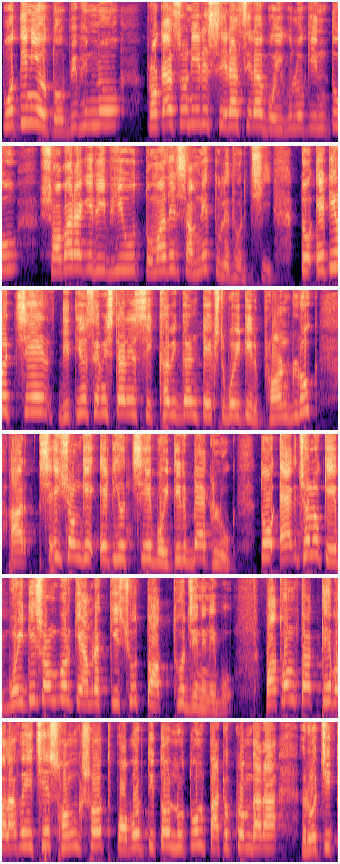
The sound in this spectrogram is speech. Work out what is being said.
প্রতিনিয়ত বিভিন্ন প্রকাশনীর সেরা সেরা বইগুলো কিন্তু সবার আগে রিভিউ তোমাদের সামনে তুলে ধরছি। তো এটি হচ্ছে দ্বিতীয় সেমিস্টারের শিক্ষাবিজ্ঞান টেক্সট বইটির ফ্রন্ট লুক আর সেই সঙ্গে এটি হচ্ছে বইটির ব্যাক লুক তো এক ঝলকে বইটি সম্পর্কে আমরা কিছু তথ্য জেনে নেব। প্রথম তথ্যে বলা হয়েছে সংসদ প্রবর্তিত নতুন পাঠ্যক্রম দ্বারা রচিত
